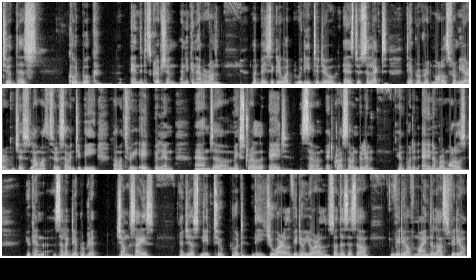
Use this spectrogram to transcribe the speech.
to this cookbook in the description and you can have a run. But basically what we need to do is to select the appropriate models from here, which is Llama 70B, Llama 3 8 billion, and uh, Mixtral 8 7 8 cross 7 billion. You can put in any number of models. You can select the appropriate chunk size. You just need to put the URL video URL. So this is a video of mine the last video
